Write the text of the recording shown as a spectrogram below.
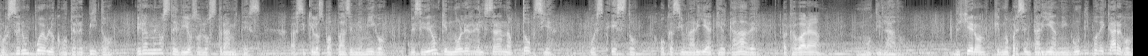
Por ser un pueblo, como te repito, eran menos tediosos los trámites, así que los papás de mi amigo decidieron que no le realizaran autopsia, pues esto ocasionaría que el cadáver acabara mutilado. Dijeron que no presentarían ningún tipo de cargo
